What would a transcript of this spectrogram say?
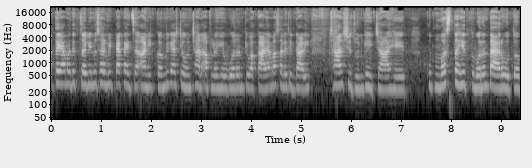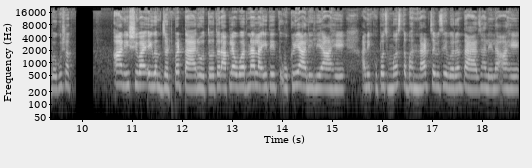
आता यामध्ये चवीनुसार मीठ टाकायचं आणि कमी गॅस ठेवून छान आपलं हे वरण किंवा काळ्या मसाल्यातील डाळी छान शिजवून घ्यायच्या आहेत. खूप मस्त हे वरण तयार होतं. बघू शकता आणि शिवाय एकदम झटपट तयार होतं. तर आपल्या वरणाला इथे उकळी आलेली आहे आणि खूपच मस्त भन्नाट चवीचे वरण तयार झालेलं आहे.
